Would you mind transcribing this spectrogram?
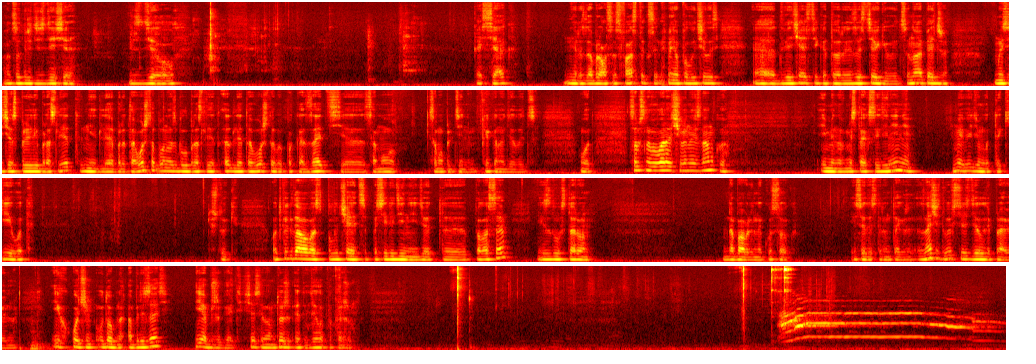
Вот смотрите, здесь я сделал косяк. Не разобрался с фастексами. У меня получилось э, две части, которые застегиваются. Но опять же, мы сейчас плели браслет не для того, чтобы у нас был браслет, а для того, чтобы показать э, само, само плетение, как оно делается. Вот. Собственно, выворачивая наизнанку, именно в местах соединения, мы видим вот такие вот штуки. Вот когда у вас получается посередине идет э, полоса из двух сторон, добавленный кусок, и с этой стороны также, значит вы все сделали правильно. Их очень удобно обрезать и обжигать. Сейчас я вам тоже это дело покажу.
